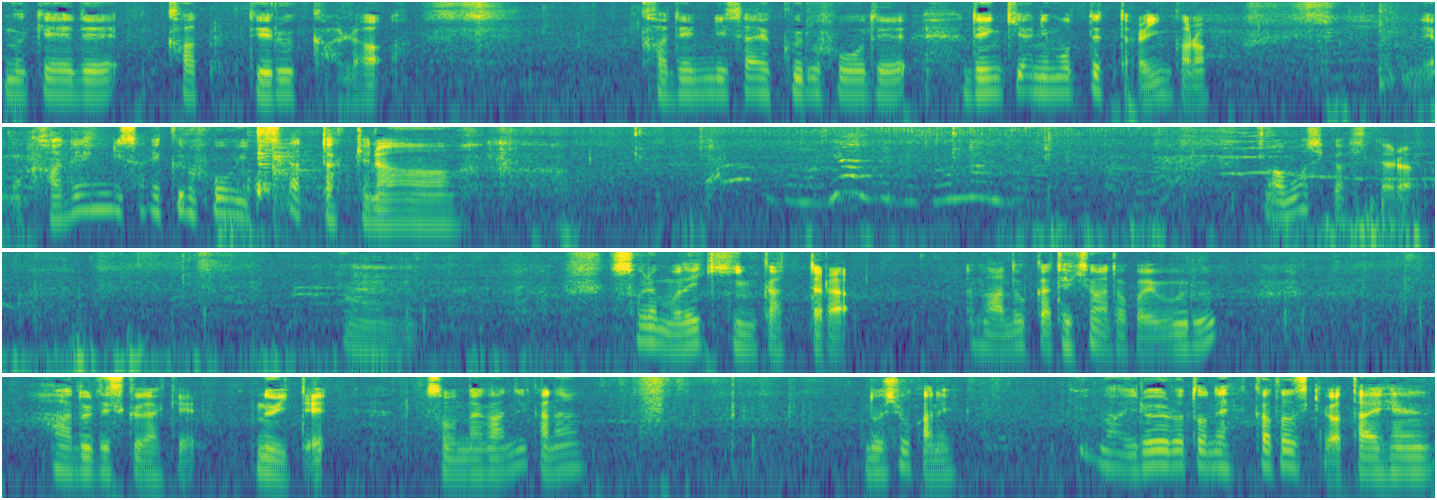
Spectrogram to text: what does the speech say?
向けで買ってるから家電リサイクル法で電気屋に持ってったらいいんかな。でも家電リサイクル法いつやったっけな。まあもしかしたらうん。それもできひんかったらまあどっか適当なとこで売る？ハードディスクだけ抜いて。そんな感じかな。どうしようかね。まあいろいろとね片付けは大変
